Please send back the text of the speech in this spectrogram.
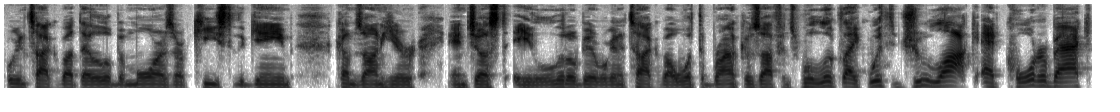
we're going to talk about that a little bit more as our keys to the game comes on here in just a little bit. We're going to talk about what the Broncos offense will look like with Drew Lock at quarterback.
